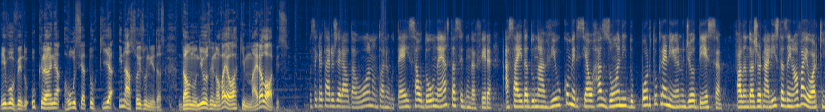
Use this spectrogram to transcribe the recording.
envolvendo Ucrânia, Rússia, Turquia e Nações Unidas. Da ONU News em Nova York, Mayra Lopes. O secretário-geral da ONU, Antônio Guterres, saudou nesta segunda-feira a saída do navio comercial Razone do porto ucraniano de Odessa. Falando a jornalistas em Nova York,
